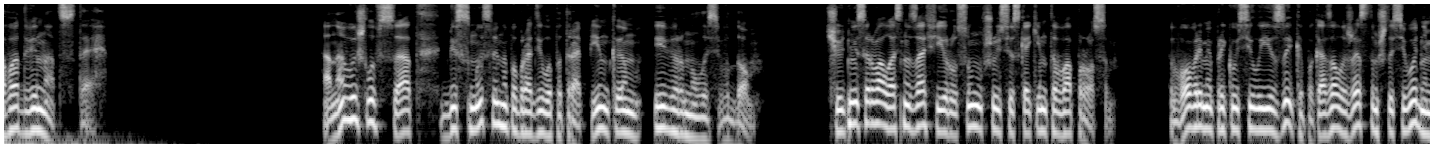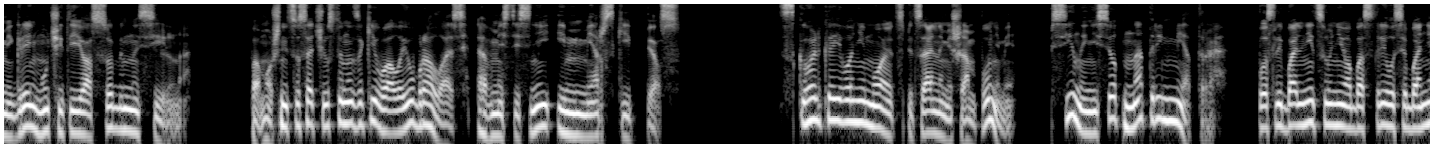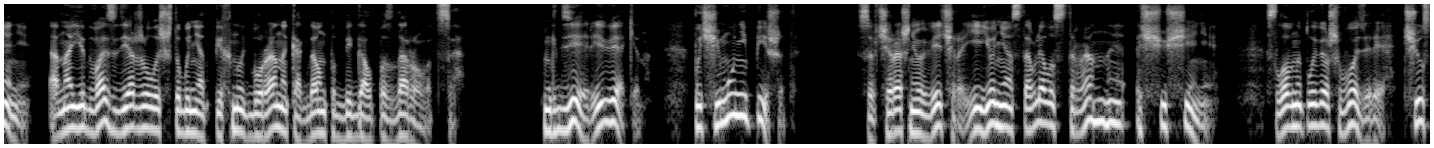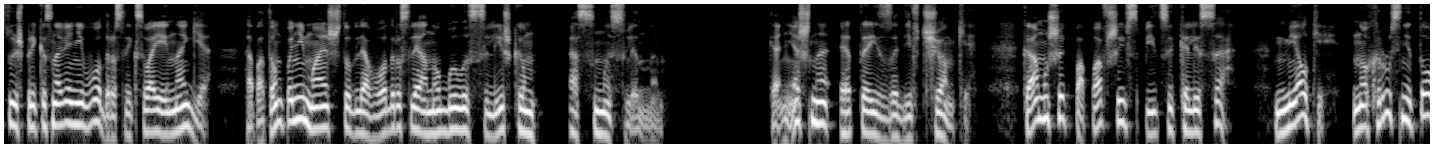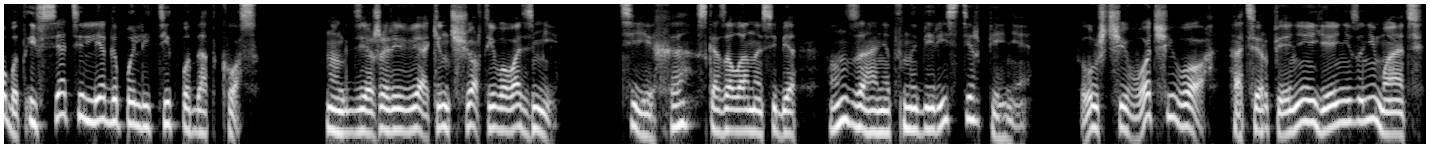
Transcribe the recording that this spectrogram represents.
Глава двенадцатая Она вышла в сад, бессмысленно побродила по тропинкам и вернулась в дом. Чуть не сорвалась на Зафиру, сунувшуюся с каким-то вопросом. Вовремя прикусила язык и показала жестом, что сегодня мигрень мучает ее особенно сильно. Помощница сочувственно закивала и убралась, а вместе с ней и мерзкий пес. Сколько его не моют специальными шампунями, псины несет на три метра. После больницы у нее обострилось обоняние. Она едва сдерживалась, чтобы не отпихнуть Бурана, когда он подбегал поздороваться. Где Ревякин? Почему не пишет? Со вчерашнего вечера ее не оставляло странное ощущение. Словно плывешь в озере, чувствуешь прикосновение водорослей к своей ноге, а потом понимаешь, что для водорослей оно было слишком осмысленным. Конечно, это из-за девчонки. Камушек, попавший в спицы колеса. Мелкий, но хрустнет обод, и вся телега полетит под откос. «Ну где же Ревякин, черт его возьми?» «Тихо», — сказала она себе, — «он занят, наберись терпения». Уж чего-чего, а терпение ей не занимать.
